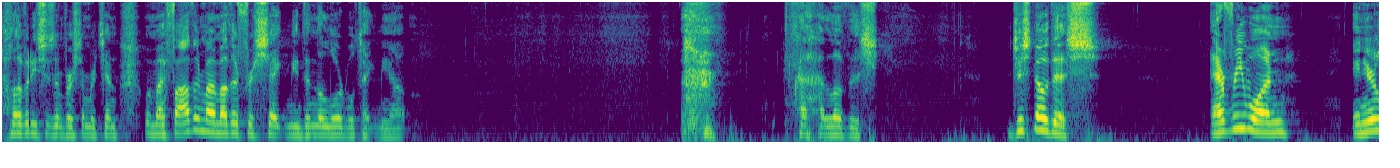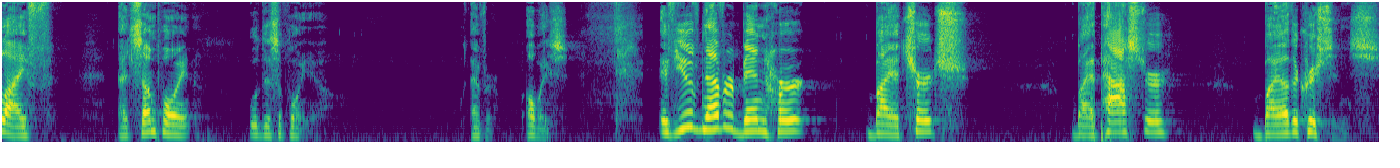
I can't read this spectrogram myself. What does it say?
I love what he says in verse number 10. When my father and my mother forsake me, then the Lord will take me up. I love this. Just know this everyone in your life at some point will disappoint you. Ever. Always. If you've never been hurt by a church, by a pastor, by other Christians,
